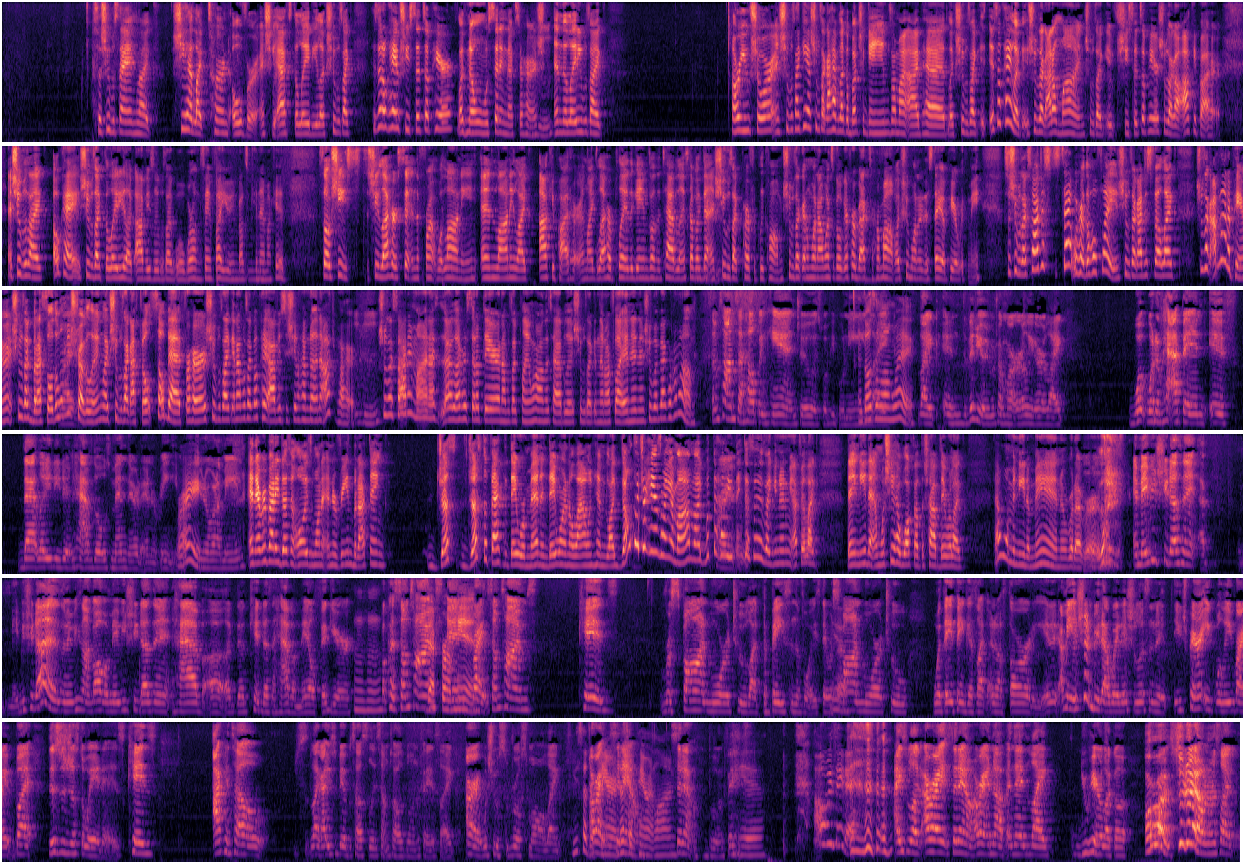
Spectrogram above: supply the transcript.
So she was saying like she had like turned over and she asked the lady like she was like, "Is it okay if she sits up here?" Like no one was sitting next to her, and, she, mm-hmm. and the lady was like, are you sure? And she was like, yeah. She was like, I have like a bunch of games on my iPad. Like she was like, it's okay. Like she was like, I don't mind. She was like, if she sits up here, she was like, I'll occupy her. And she was like, okay. She was like, the lady like obviously was like, well, we're on the same flight. You ain't about to kidnap mm-hmm. my kid. So she she let her sit in the front with Loni, and Loni like occupied her and like let her play the games on the tablet and stuff like that. And she was like perfectly calm. She was like, and when I went to go give her back to her mom, like she wanted to stay up here with me. So she was like, so I just sat with her the whole flight, and she was like, I just felt like she was like, I'm not a parent. She was like, but I saw the woman Right. struggling. Like she was like, I felt so bad for her. She was like, and I was like, okay, obviously she don't have nothing to occupy her. Mm-hmm. She was like, so I didn't mind. I, I let her sit up there, and I was like playing with her on the tablet. She was like, and then our flight ended, and she went back with her mom. Sometimes a helping hand too is what people need. It goes a long way. Like in the video you were talking about earlier, like what would have happened if that lady didn't have those men there to intervene? Right. You know what I mean? and everybody doesn't always want to intervene but i think just just the fact that they were men and they weren't allowing him like don't put your hands on your mom like what the hell you think this is like you know what i mean i feel like they need that and when she had walked out the shop they were like that woman need a man or whatever like And maybe she doesn't. uh, Maybe she does, maybe he's not involved, but maybe she doesn't have a like the kid doesn't have a male figure because sometimes That firm and- hand. right? Sometimes kids respond more to like the bass in the voice. They respond more to what they think is like an authority. And it, I mean, it shouldn't be that way. They should listen to each parent equally, right? But this is just the way it is. Kids, I can tell. Like I used to be able to tell Celie something so I was blue in the face. Like, all right, when she was real small, like, you a All right, parent sit that's down. a parent line sit down, blue in the face. yeah I always say that. I used to be like, all right, sit down, all right, enough, and then like you hear like a, all right, sit down, and it's like,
